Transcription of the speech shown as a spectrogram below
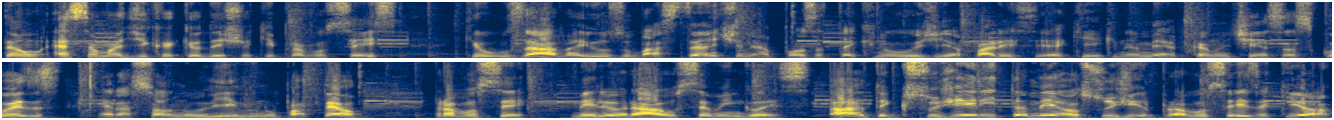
Então, essa é uma dica que eu deixo aqui para vocês, que eu usava e uso bastante, né, após a tecnologia aparecer aqui, que na minha época não tinha essas coisas, era só no livro, no papel, para você melhorar o seu inglês. Ah, eu tenho que sugerir também, ó, sugiro para vocês aqui, ó,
